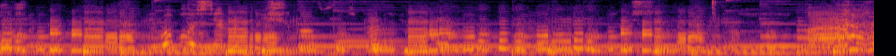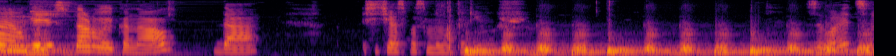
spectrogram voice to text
тоже. У него было 7 подписчиков, теперь у него а, у меня есть второй канал, да. Сейчас посмотрим. Называется...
